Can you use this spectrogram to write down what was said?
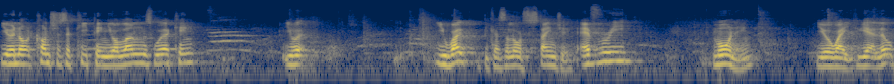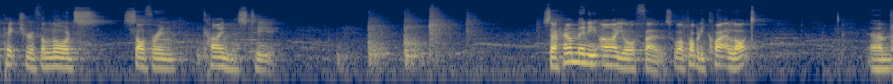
You are not conscious of keeping your lungs working. You, are, you woke because the Lord sustained you. Every morning, you awake, you get a little picture of the Lord's sovereign kindness to you. So, how many are your foes? Well, probably quite a lot. Um,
